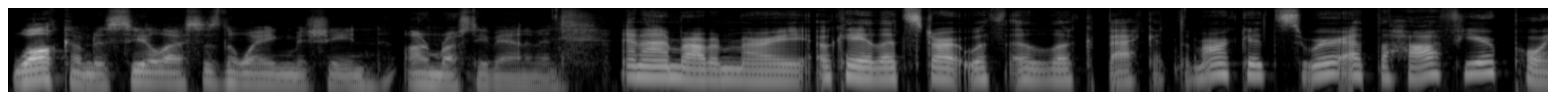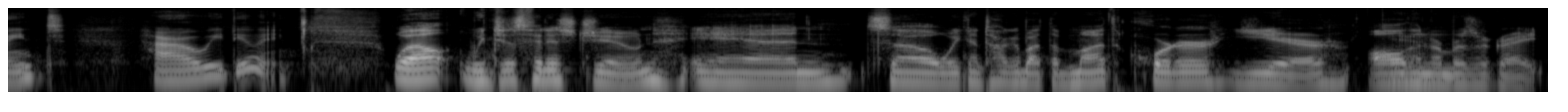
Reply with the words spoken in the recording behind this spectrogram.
Welcome to CLS CLS's The Weighing Machine. I'm Rusty Vanneman. And I'm Robin Murray. Okay, let's start with a look back at the markets. We're at the half year point. How are we doing? Well, we just finished June, and so we can talk about the month, quarter, year. All yeah. the numbers are great.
